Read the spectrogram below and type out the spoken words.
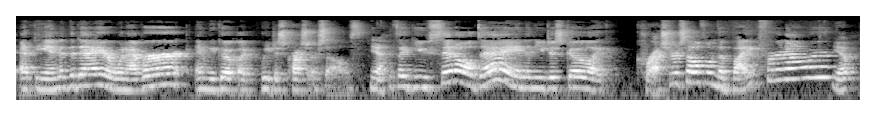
at the end of the day or whenever and we go like we just crush ourselves Yeah. it's like you sit all day and then you just go like crush yourself on the bike for an hour Yep.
